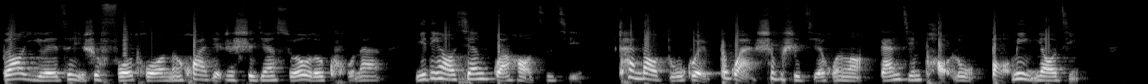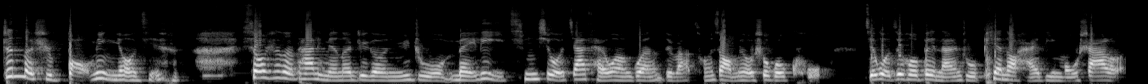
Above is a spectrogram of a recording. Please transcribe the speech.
不要以为自己是佛陀，能化解这世间所有的苦难。一定要先管好自己。看到赌鬼，不管是不是结婚了，赶紧跑路，保命要紧。真的是保命要紧。消失的她里面的这个女主美丽清秀，家财万贯，对吧？从小没有受过苦，结果最后被男主骗到海底谋杀了。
